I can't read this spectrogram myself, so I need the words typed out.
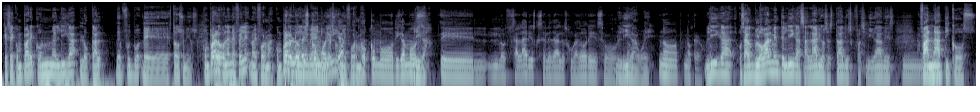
que se compare con una liga local de fútbol de Estados Unidos. Compáralo con la NFL, no hay forma. Compáralo lo con la NBA en ingresos, liga no hay forma. o como, digamos, Liga. eh, los salarios que se le da a los jugadores o... Liga, güey. No, no creo. Liga, o sea, globalmente liga, salarios, estadios, facilidades, Mm, fanáticos.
